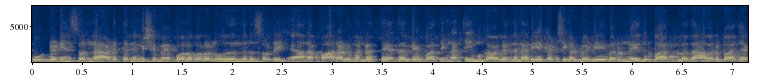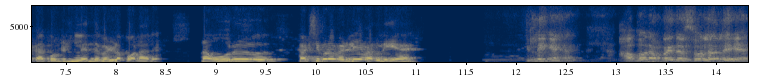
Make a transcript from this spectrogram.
கூட்டணின்னு சொன்னா அடுத்த நிமிஷமே பொல பொலன்னு உதிர்ந்துன்னு சொல்றீங்க. ஆனா பாராளுமன்ற தேர்தலே பாத்தீங்கன்னா திமுகவில இருந்து நிறைய கட்சிகள் வெளியே வரும்னு எதிர்பார்ப்புல தான் அவர் பாஜக கூட்டணியில இருந்து வெளில போனாரு. ஆனா ஒரு கட்சி கூட வெளியே வரலையே. இல்லைங்க. அவர் அப்ப இத சொல்லலையே.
